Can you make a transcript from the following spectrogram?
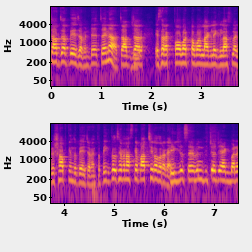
চার্জার পেয়ে যাবেন তাই না? চার্জার এছাড়া কভার টভার লাগলে গ্লাস লাগলে সব কিন্তু পেয়ে যাবেন তো পিক্সেল সেভেন আজকে পাচ্ছি কত টাকায় পিক্সেল 7 দিচ্ছে হচ্ছে একবারে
